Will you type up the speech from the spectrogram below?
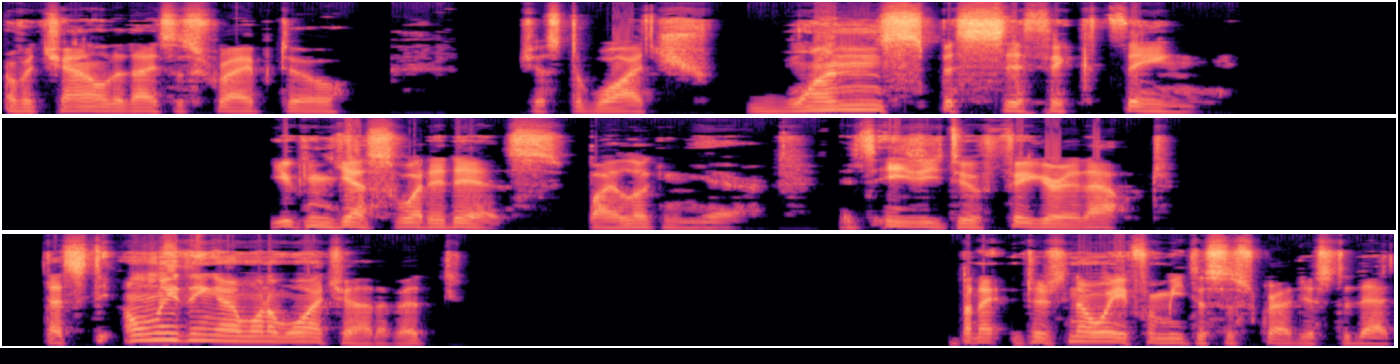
of a channel that I subscribe to just to watch one specific thing. You can guess what it is by looking here. It's easy to figure it out. That's the only thing I want to watch out of it. But I, there's no way for me to subscribe just to that,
